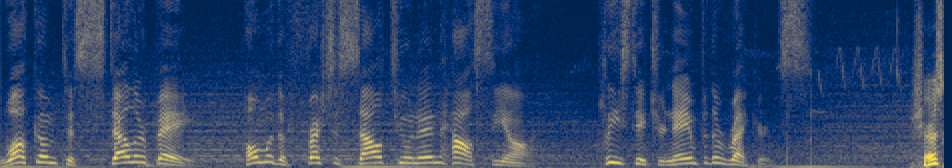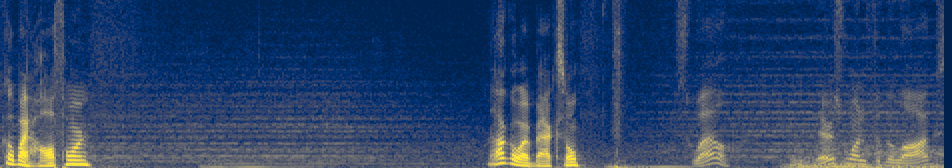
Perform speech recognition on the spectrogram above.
welcome to Stellar Bay, home of the freshest Saltuna and halcyon. Please state your name for the records. Should I just go by Hawthorne? I'll go by Baxel. Swell. There's one for the logs.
